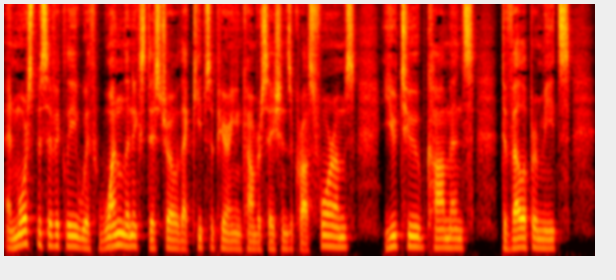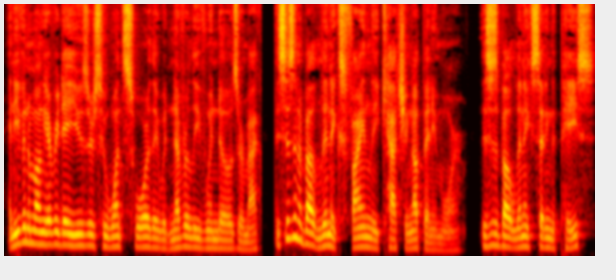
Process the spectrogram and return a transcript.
and more specifically with one Linux distro that keeps appearing in conversations across forums, YouTube comments, developer meets, and even among everyday users who once swore they would never leave Windows or Mac. This isn't about Linux finally catching up anymore. This is about Linux setting the pace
